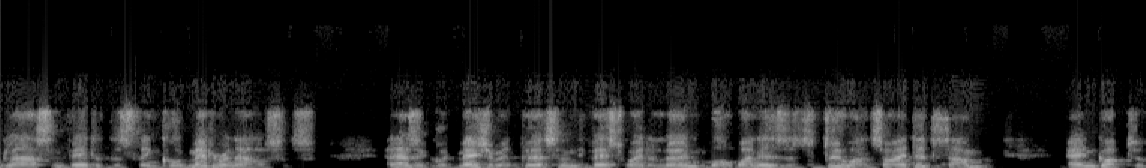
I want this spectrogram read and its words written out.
Glass invented this thing called meta analysis. And as a good measurement person, the best way to learn what one is is to do one. So I did some and got to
